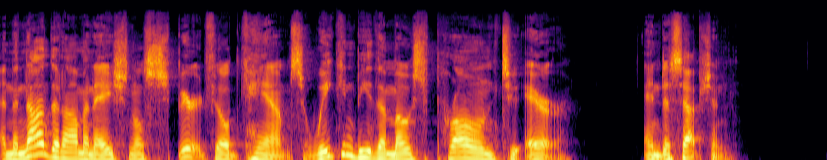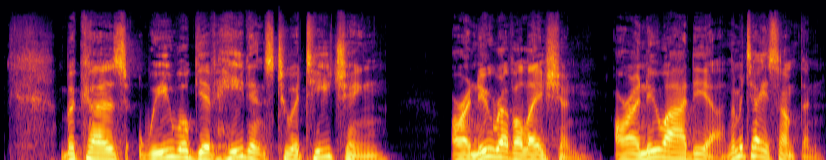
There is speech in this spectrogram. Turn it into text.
in the non denominational spirit filled camps, we can be the most prone to error and deception because we will give heedance to a teaching or a new revelation or a new idea. Let me tell you something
